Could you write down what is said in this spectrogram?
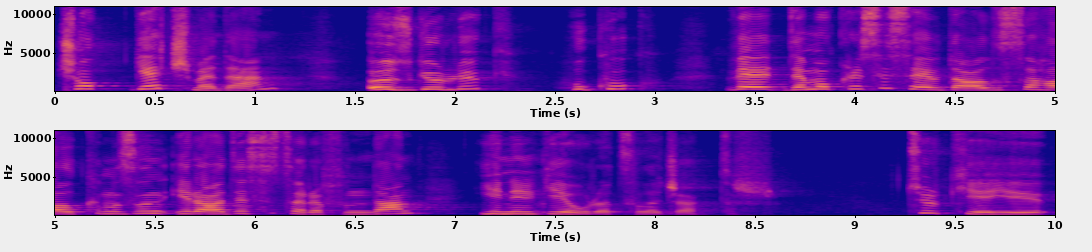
çok geçmeden özgürlük, hukuk ve demokrasi sevdalısı halkımızın iradesi tarafından yenilgiye uğratılacaktır. Türkiye'yi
